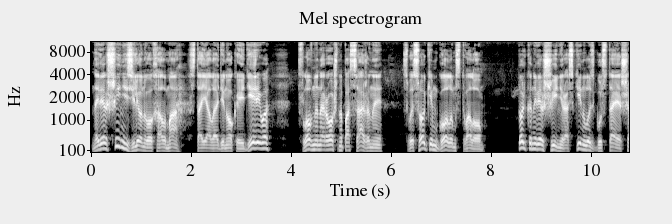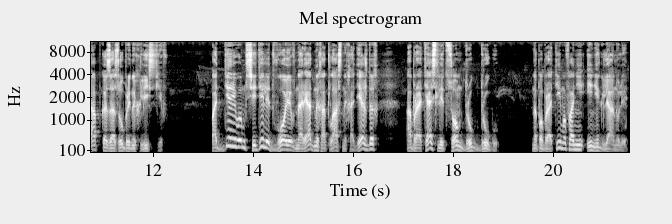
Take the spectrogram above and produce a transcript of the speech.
На вершине зеленого холма стояло одинокое дерево, словно нарочно посаженное, с высоким голым стволом. Только на вершине раскинулась густая шапка зазубренных листьев. Под деревом сидели двое в нарядных атласных одеждах, обратясь лицом друг к другу. На побратимов они и не глянули.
